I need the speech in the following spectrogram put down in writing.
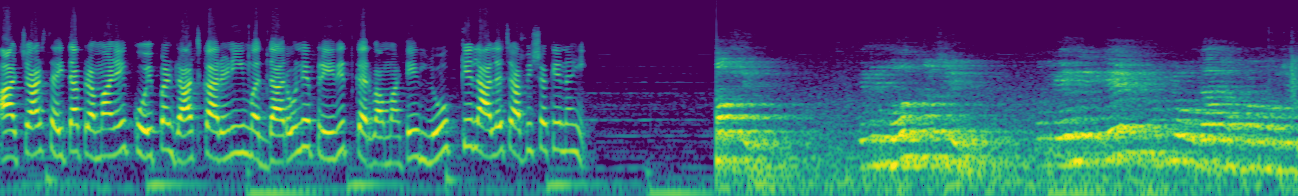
આચારસંહિતા પ્રમાણે કોઈ પણ રાજકારણી મતદારોને પ્રેરિત કરવા માટે લોભ કે લાલચ આપી શકે નહીં. આવશે એની નોંધ કરશે તો એને એક રૂપિયો વધારે આપવામાં આવશે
